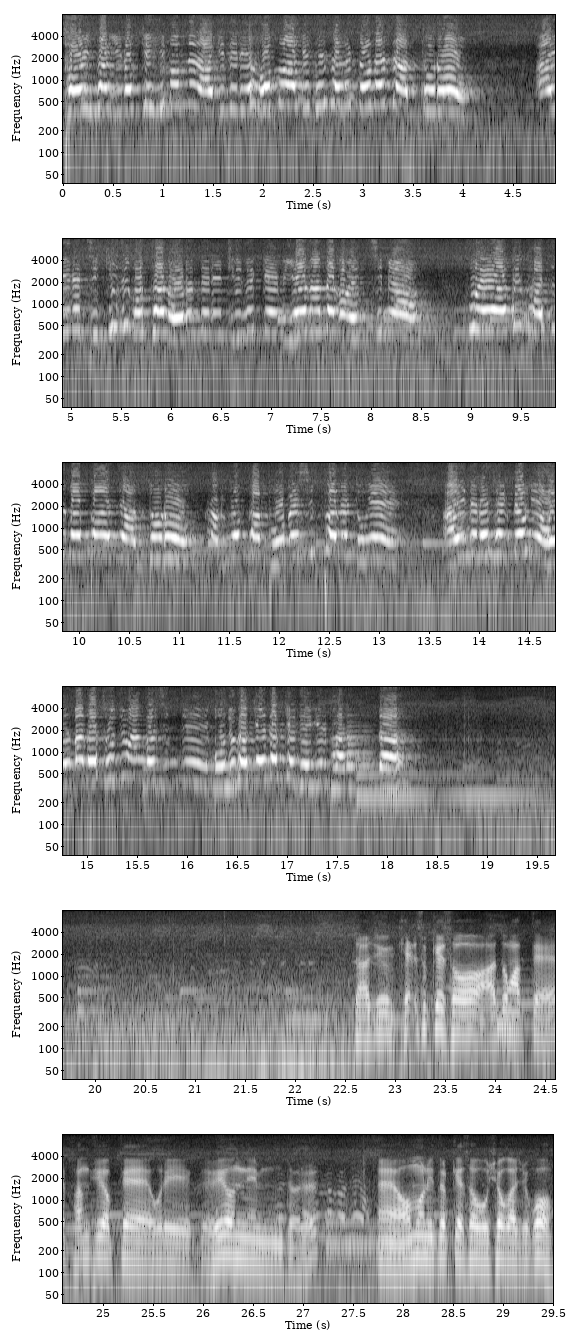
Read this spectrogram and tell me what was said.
더 이상 이렇게 힘없는 아기들이 허무하게 세상을 떠나지 않도록 아이를 지키지 못한 어른들이 뒤늦게 미안하다고 외치며 후회하며 가슴 아파하지 않도록 강력한 법의 심판을 통해 아이들의 생명이 얼마나 소중한 것인지 모두가 깨닫 바랍니다. 자 지금 계속해서 아동학대 방지협회 우리 그 회원님들 예, 어머니들께서 오셔가지고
